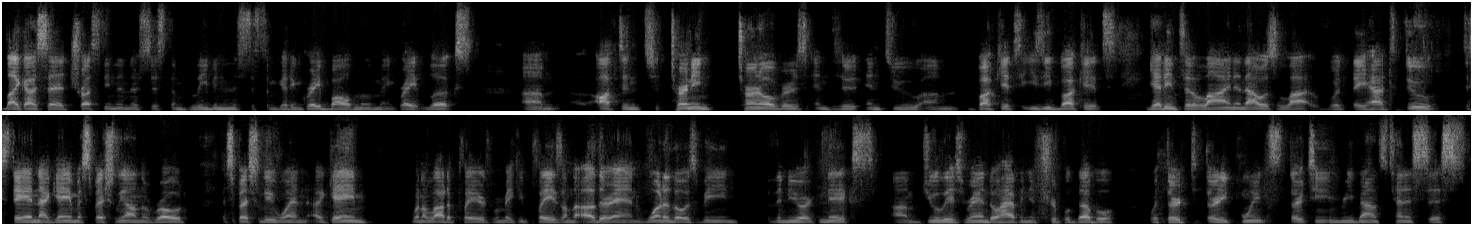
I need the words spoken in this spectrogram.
Like I said, trusting in their system, believing in the system, getting great ball movement, great looks, um, often t- turning turnovers into into um, buckets, easy buckets, getting to the line, and that was a lot what they had to do to stay in that game, especially on the road, especially when a game when a lot of players were making plays on the other end. One of those being for the New York Knicks. Um, Julius Randle having a triple double with 30, 30, points, 13 rebounds, 10 assists.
